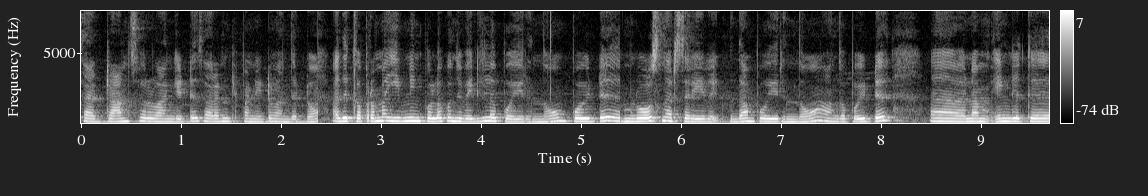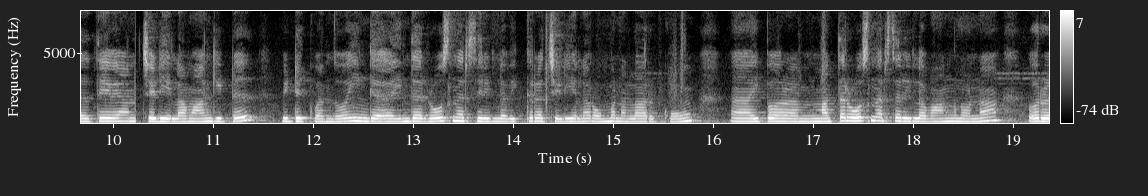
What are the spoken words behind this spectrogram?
ச ட்ரான்ஸ்ஃபர் வாங்கிட்டு சரண்டர் பண்ணிவிட்டு வந்துட்டோம். அதுக்கப்புறமா ஈவினிங் போல் கொஞ்சம் வெளியில் போயிருந்தோம். போயிட்டு ரோஸ் நர்சரிக்கு தான் போயிருந்தோம். அங்கே போயிட்டு நம் எங்களுக்கு தேவையான செடியெல்லாம் வாங்கிட்டு வீட்டுக்கு வந்தோம். இங்கே இந்த ரோஸ் நர்சரியில் விற்கிற செடியெல்லாம் ரொம்ப நல்லா இருக்கும். இப்போ மற்ற ரோஸ் நர்சரியில் வாங்கினோன்னா ஒரு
